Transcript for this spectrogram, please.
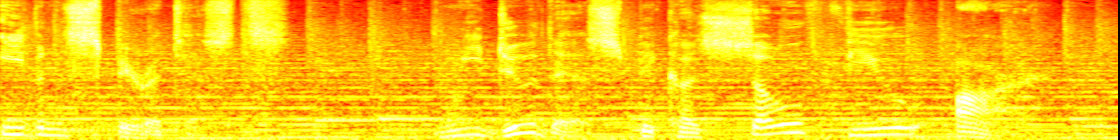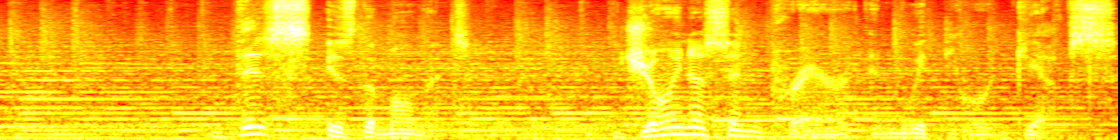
even Spiritists. We do this because so few are. This is the moment. Join us in prayer and with your gifts.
